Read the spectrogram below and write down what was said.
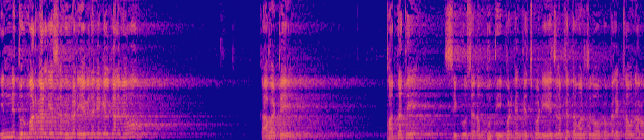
ఇన్ని దుర్మార్గాలు చేసిన మిమ్మల్ని ఏ విధంగా గెలకాలి మేము? కాబట్టి పద్ధతి సిగ్గు శరం బుద్ధి ఇప్పటికైనా తెచ్చుకోండి ఏజ్లో పెద్ద మనుషులు ఒక్కొక్కరు ఎట్లా ఉన్నారు?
